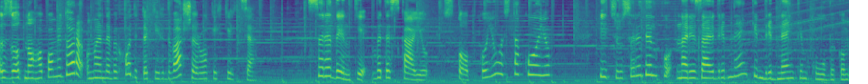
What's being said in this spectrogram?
З одного помідора у мене виходить таких два широких кільця. Серединки витискаю стопкою ось такою. І цю серединку нарізаю дрібненьким-дрібненьким кубиком,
